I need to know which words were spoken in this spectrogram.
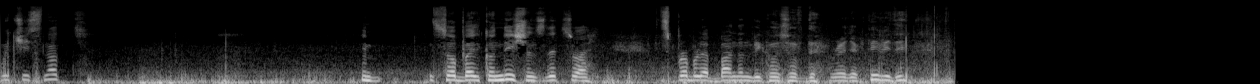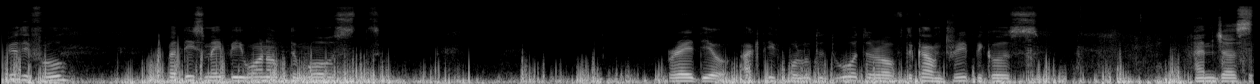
which is not in so bad conditions. That's why it's probably abandoned because of the radioactivity. Beautiful but this may be one of the most radioactive polluted water of the country because I'm just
